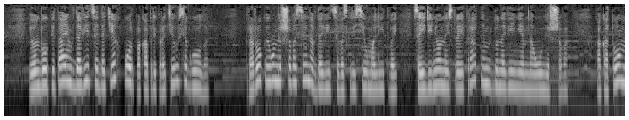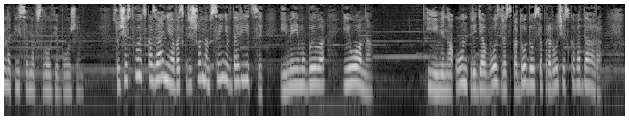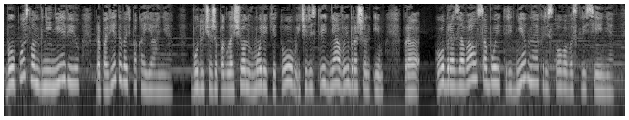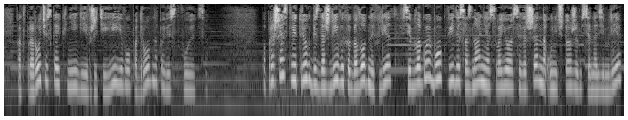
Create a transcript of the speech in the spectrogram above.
и он был питаем вдовицей до тех пор, пока прекратился голод. Пророк и умершего сына вдовицы воскресил молитвой, соединенной с троекратным дуновением на умершего, как о том написано в Слове Божьем. Существует сказание о воскрешенном сыне вдовицы, имя ему было Иона. И именно он, придя в возраст, сподобился пророческого дара, был послан в Ниневию проповедовать покаяние. Будучи же поглощен в море китов и через три дня выброшен им, про образовал собой тридневное Христово воскресение, как в пророческой книге и в житии его подробно повествуется. По прошествии трех бездождливых и голодных лет Всеблагой Бог, видя сознание свое совершенно уничтожимся на земле,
